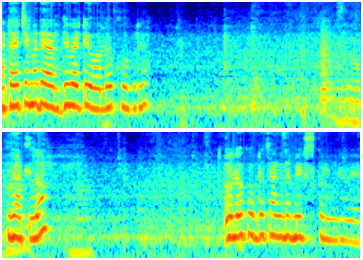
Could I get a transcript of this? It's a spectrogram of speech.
आता याच्यामध्ये अर्धी वाटी ओलं खोबरं घातलं. ओलं खोबरं चांगलं मिक्स करून घेऊया.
